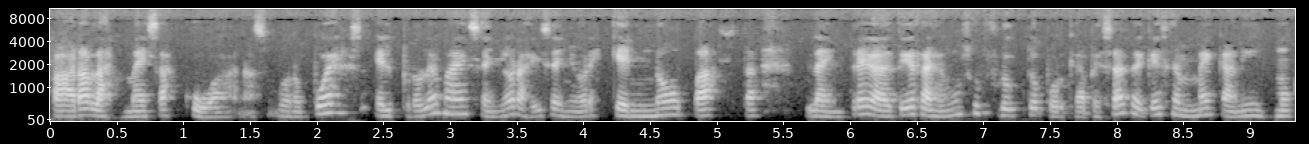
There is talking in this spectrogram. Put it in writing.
para las mesas cubanas. Bueno, pues el problema es, señoras y señores, que no basta la entrega de tierras en usufructo porque a pesar de que ese mecanismo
